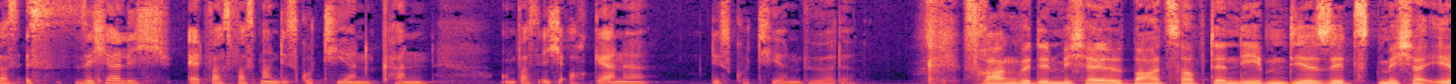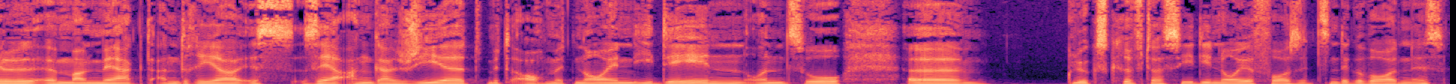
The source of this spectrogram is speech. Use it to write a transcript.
das ist sicherlich etwas, was man diskutieren kann und was ich auch gerne diskutieren würde. Fragen wir den Michael Barzap, der neben dir sitzt. Michael, äh, man merkt, Andrea ist sehr engagiert, mit auch mit neuen Ideen und so. Äh, Glücksgriff, dass sie die neue Vorsitzende geworden ist?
